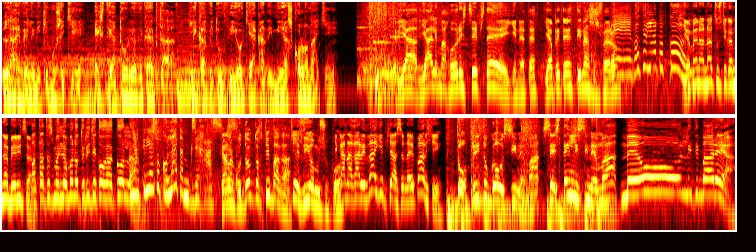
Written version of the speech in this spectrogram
live ελληνική μουσική. Εστιατόριο 17. Λικαβητού 2 και Ακαδημία Κολονάκι. Παιδιά, διάλειμμα χωρίς chips δεν γίνεται. Για πείτε, τι να σας φέρω. Εγώ θέλω ένα popcorn. Για μένα νάτσος και καμιά μπυρίτσα. Πατάτες με λιωμένο τυρί και κοκακόλα. Μια κρύα σοκολάτα, μην ξεχάσεις. Κάνα χοντόκ το χτύπαγα. Και δύο μη σου πω. Και κανένα γαριδάκι πιάσε να υπάρχει. Το free to go cinema σε στέλνει σινεμά με όλη την παρέα.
